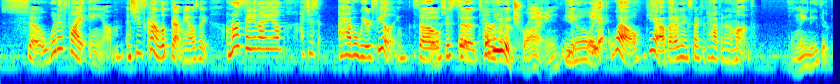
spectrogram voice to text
"So what if I am?" And she just kind of looked at me. I was like, "I'm not saying I am. I just I have a weird feeling." So Yeah. just but, to tell but we were trying, you yeah, know, like yeah, well, yeah, but I didn't expect it to happen in a month. well, me neither.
